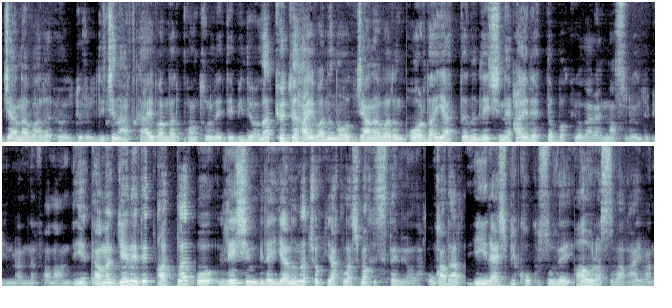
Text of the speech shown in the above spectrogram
canavarı öldürüldüğü için artık hayvanları kontrol edebiliyorlar. Kötü hayvanın o canavarın orada yattığını leşine hayretle bakıyorlar. Yani nasıl öldü bilmem ne falan diye. Ama gene de atlar o leşin bile yanına çok yaklaşmak istemiyorlar. O kadar iğrenç bir kokusu ve aurası var hayvan.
